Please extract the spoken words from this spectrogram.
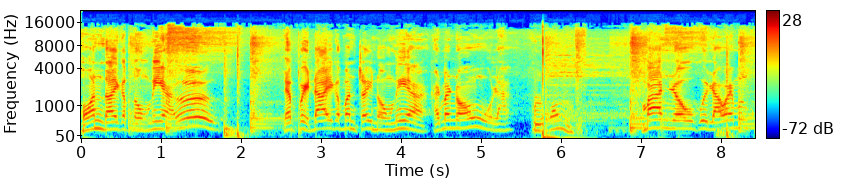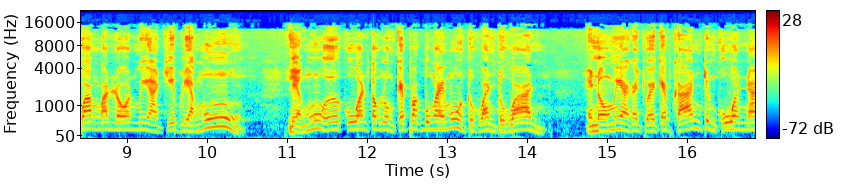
ฮอนได้กับน้องเมียเออแล้วไปได้กับมันใจน้องเมียกันมันน้องละหลวง บ้านเราคุยเราให้มึงควังบ้านเรามีอาชีพเลี้ยงหมูเลี้ยงหมูเออกวนต้องลงเก็บผักบุ้งไงหมูทุกวันทุกวันไอ้น้องเมียก็ช่วยเก็บการจึงกวนนะ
